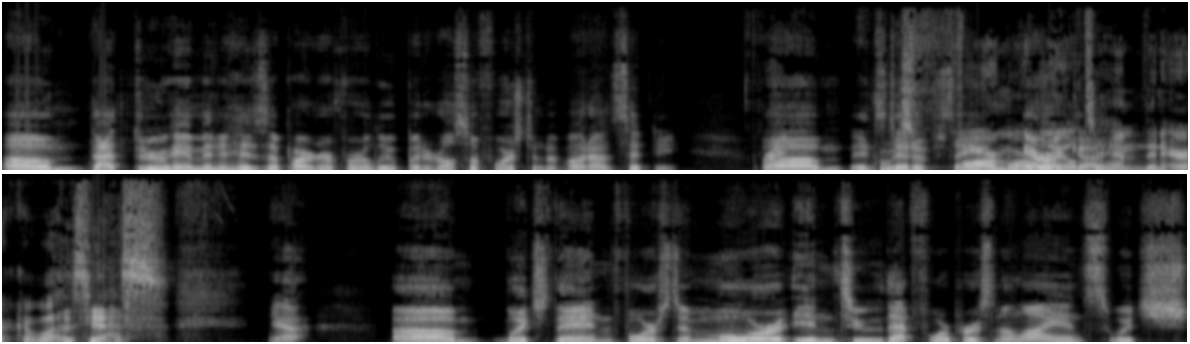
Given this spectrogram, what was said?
Um, that threw him and his uh, partner for a loop, but it also forced him to vote out Sydney. Right. Um, instead of far more Erika. loyal to him than Erika was. Yes. Yeah. Um, which then forced him more into that four person alliance, which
